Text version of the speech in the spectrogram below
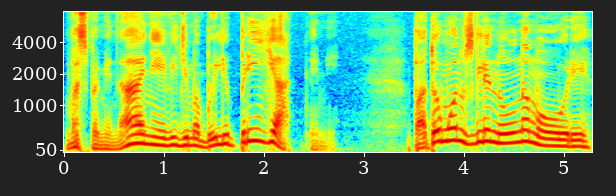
Воспоминания, видимо, были приятными. Потом он взглянул на море.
